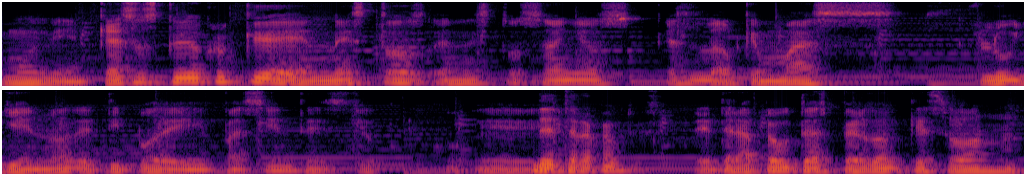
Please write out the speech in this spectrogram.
Muy bien. Que eso es que yo creo que en estos, en estos años es lo que más fluye, ¿no? De tipo de pacientes. Yo eh, de terapeutas. De terapeutas, perdón, que son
